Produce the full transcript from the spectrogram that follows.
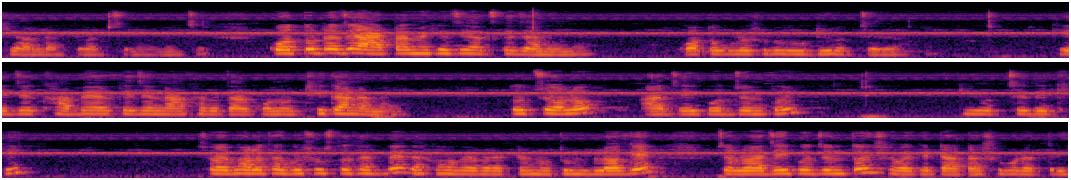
খেয়াল রাখতে পারছি না মনে হচ্ছে। কতটা যে আটা মেখেছি আজকে জানি না। কতগুলো শুধু রুটি হচ্ছে দেখো কে যে খাবে আর কে যে না খাবে তার কোনো ঠিকানা নাই। তো চলো, আজ এই পর্যন্তই। কি হচ্ছে দেখি। সবাই ভালো থাকবে, সুস্থ থাকবে। দেখা হবে আবার একটা নতুন ব্লগে চলো, আজ এই পর্যন্তই। সবাইকে টাটা, শুভরাত্রি।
